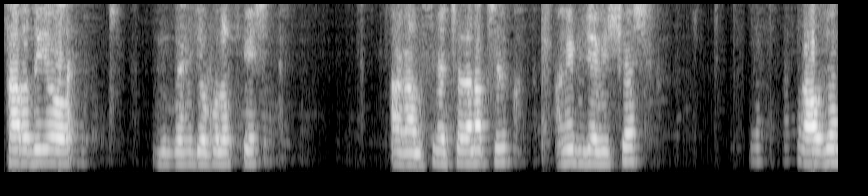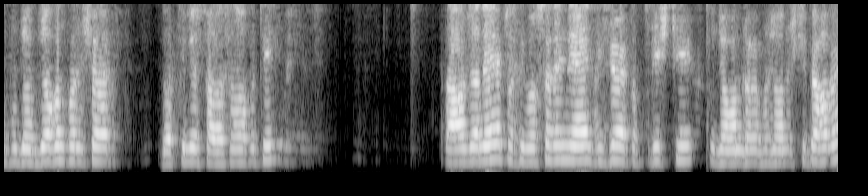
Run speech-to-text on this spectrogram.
শারদীয় দুর্গাপুজো উপলক্ষে আগাম শুভেচ্ছা জানাচ্ছি। আমি বিজয় বিশ্বাস, রাউজান পুজো উদযাপন পরিষদ, দক্ষিণের সহসভাপতি রাউজানে প্রতি বছরের ন্যায় দুশো একত্রিশটি পূজা পুজো অনুষ্ঠিত হবে।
